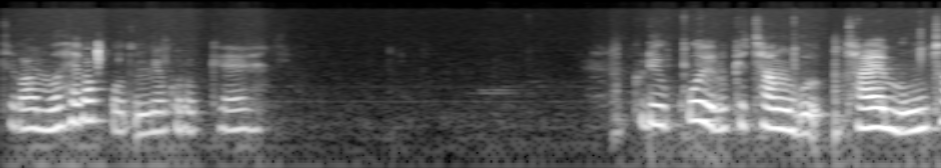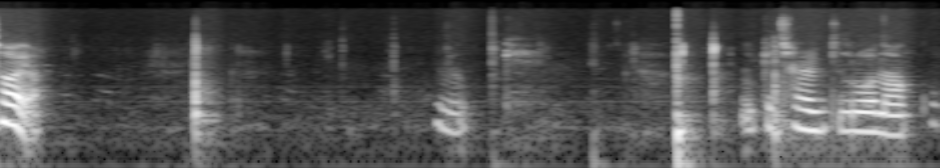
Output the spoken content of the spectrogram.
제가 한번 해봤거든요. 그렇게. 그리고 이렇게 잘, 뭉- 잘 뭉쳐요. 이렇게. 이렇게 잘 늘어나고.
